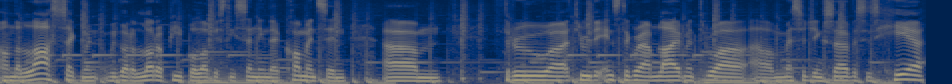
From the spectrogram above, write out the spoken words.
on the last segment, we got a lot of people obviously sending their comments in. Um, through uh, through the Instagram live and through our, our messaging services here.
